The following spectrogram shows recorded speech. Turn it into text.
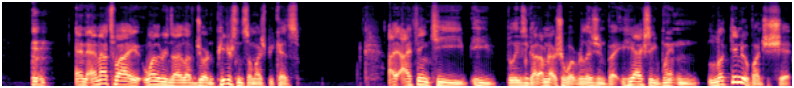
and and that's why one of the reasons I love Jordan Peterson so much because I, I think he he believes in God. I'm not sure what religion, but he actually went and looked into a bunch of shit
